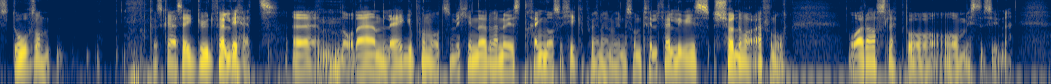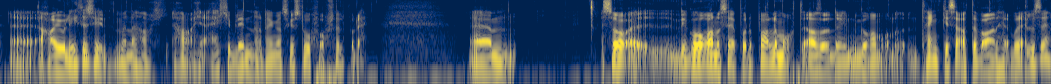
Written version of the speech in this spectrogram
stor sånn Hva skal jeg si gudfeldighet. Eh, når det er en lege på en måte som ikke nødvendigvis trenger å kikke på øynene mine, som tilfeldigvis skjønner hva det er for noe, og jeg da slipper å, å miste synet. Eh, jeg har jo lite syn, men jeg, har, har, jeg er ikke blind, og det er en ganske stor forskjell på det. Um, så det går an å se på det på alle måter. Altså, det går an å tenke seg at det var en helbredelse.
